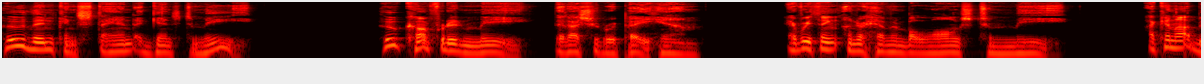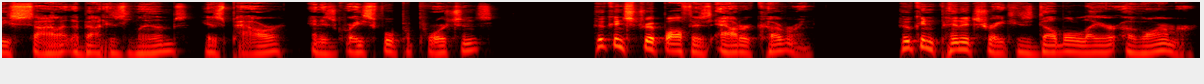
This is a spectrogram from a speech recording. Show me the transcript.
Who then can stand against me? Who comforted me that I should repay him? Everything under heaven belongs to me. I cannot be silent about his limbs, his power, and his graceful proportions. Who can strip off his outer covering? Who can penetrate his double layer of armor?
